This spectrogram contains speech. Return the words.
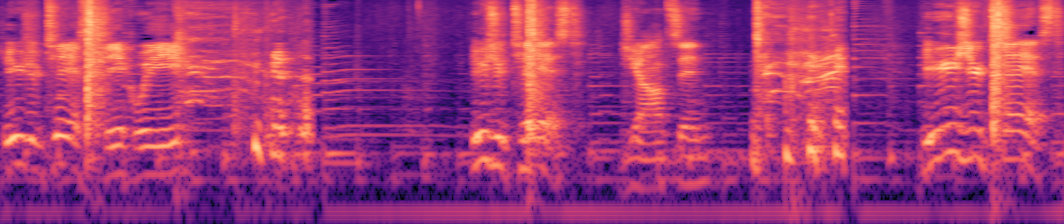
Here's your test, dickweed. Here's your test, Johnson. Here's your test,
